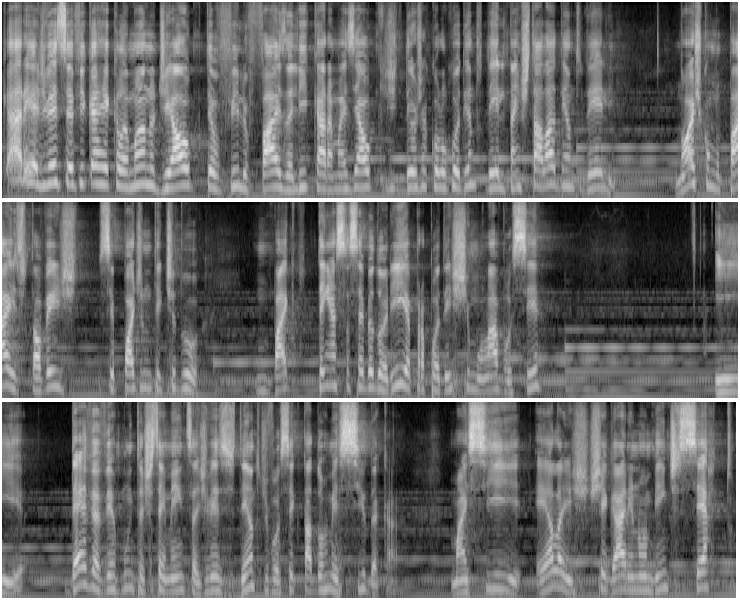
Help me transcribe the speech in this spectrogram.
Cara, e às vezes você fica reclamando de algo que teu filho faz ali, cara, mas é algo que Deus já colocou dentro dele, está instalado dentro dele. Nós, como pais, talvez você pode não ter tido um pai que tem essa sabedoria para poder estimular você. E deve haver muitas sementes, às vezes, dentro de você que está adormecida, cara. Mas se elas chegarem no ambiente certo,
